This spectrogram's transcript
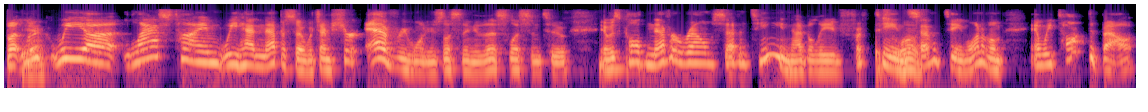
but Luke, we uh last time we had an episode, which I'm sure everyone who's listening to this listened to. It was called Never Realm 17, I believe, 15, 17, one of them, and we talked about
